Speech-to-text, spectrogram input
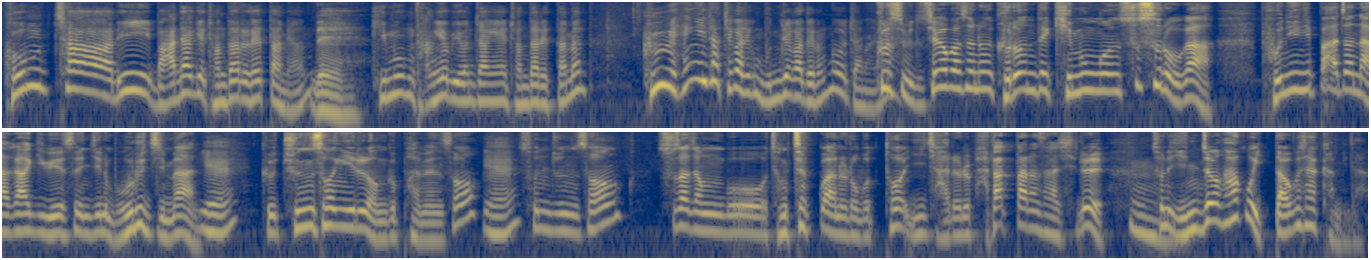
검찰이 만약에 전달을 했다면 네. 김웅 당협위원장에 전달했다면 그 행위 자체가 지금 문제가 되는 거잖아요. 그렇습니다. 제가 봐서는 그런데 김웅원 스스로가 본인이 빠져나가기 위해서인지는 모르지만 예. 그 준성이를 언급하면서 예. 손준성 수사정보 정책관으로부터 이 자료를 받았다는 사실을 음. 저는 인정하고 있다고 생각합니다.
